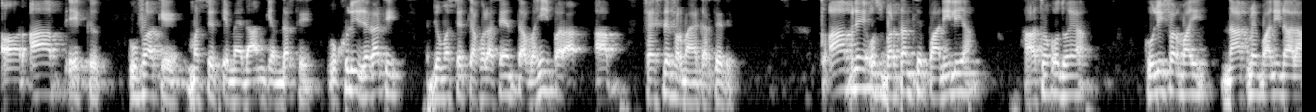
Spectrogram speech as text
اور آپ ایک کوفہ کے مسجد کے میدان کے اندر تھے۔ وہ کھلی جگہ تھی، جو مسجد کا خلاصین تھا، وہیں پر آپ فیصلے فرمایا کرتے تھے۔ تو آپ نے اس برتن سے پانی لیا، ہاتھوں کو دھویا، کولی فرمائی، ناک میں پانی ڈالا،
